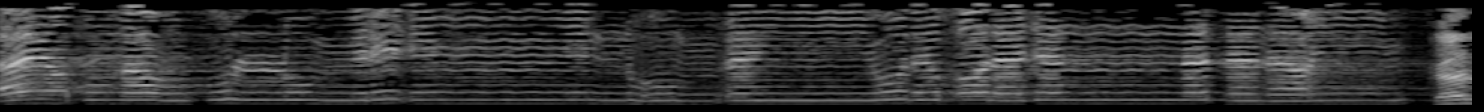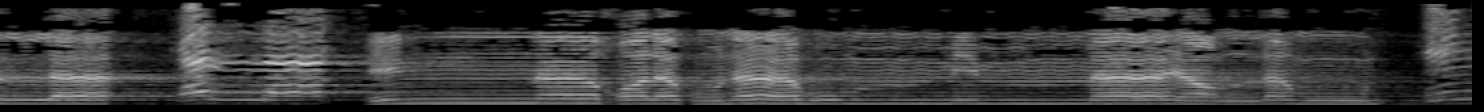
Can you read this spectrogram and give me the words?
أيطمع كل امرئ كلا. كلا. إنا خلقناهم مما يعلمون. إنا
